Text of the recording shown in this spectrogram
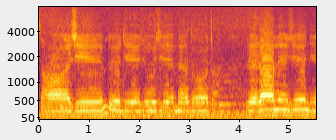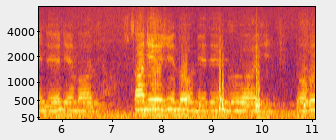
sā shī bē jē chū shē mē tō tā rē rā lē shē nī tē tē mā tē sā nyē shī tō mē tē mū wā yī rō gō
